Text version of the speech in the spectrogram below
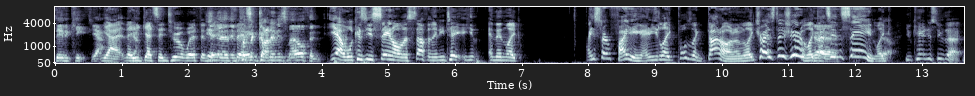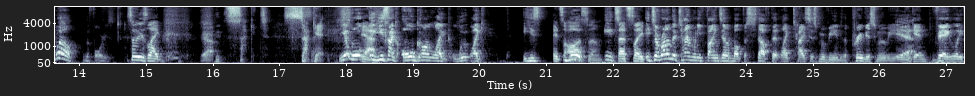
David Keith. Yeah, yeah that he gets into it with and, In the, and puts a gun in his mouth and yeah, well, because he's saying all this stuff and then he take he and then like. They start fighting, and he like pulls a gun on him, like tries to shoot him. Like Yeah, that's yeah. insane. Like Yeah. you can't just do that. well, in the 40s. So he's like, Yeah. "Suck it, suck it." Yeah, well, Yeah. he's like all gone like like he's It's well, awesome. It's That's like- it's around the time when he finds out about the stuff that like ties this movie into the previous movie. Yeah. Again, vaguely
